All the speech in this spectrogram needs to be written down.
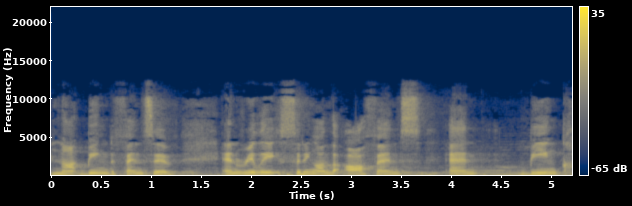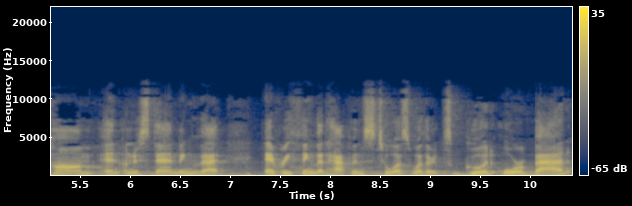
not being defensive and really sitting on the offense and being calm and understanding that everything that happens to us, whether it's good or bad,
